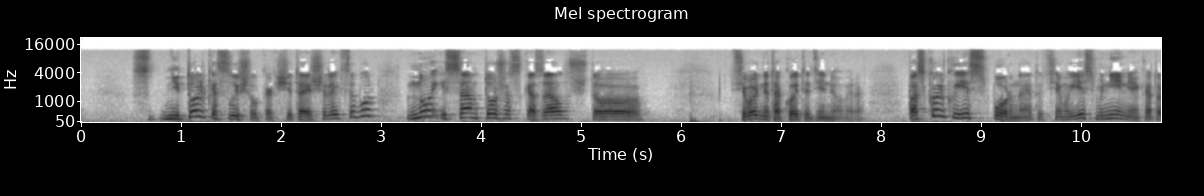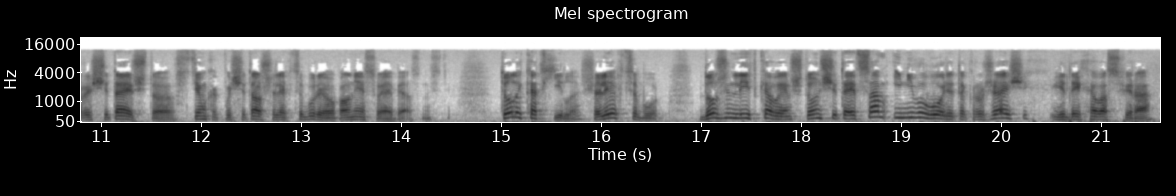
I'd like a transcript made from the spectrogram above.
не только слышал, как считает Шелех Цибур, но и сам тоже сказал, что сегодня такой-то день умера. Поскольку есть спор на эту тему, есть мнение, которое считает, что с тем, как посчитал Шелех Цибур, я выполняю свои обязанности. Толы Катхила, Шалех Цибур, должен ли Итковен, что он считает сам и не выводит окружающих Едейхава сфера,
